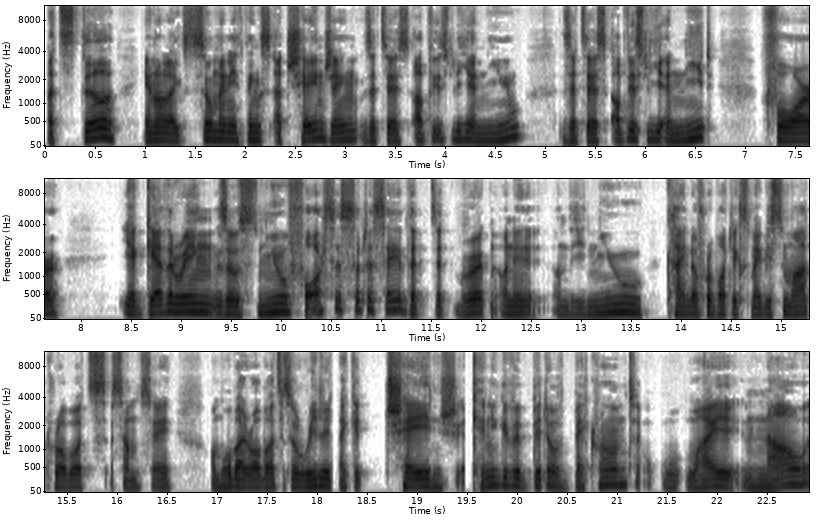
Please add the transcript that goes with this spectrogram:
but still you know, like so many things are changing that there's obviously a new, that there's obviously a need for yeah, gathering those new forces, so to say, that that work on a on the new kind of robotics, maybe smart robots, some say, or mobile robots. So really like a change. Can you give a bit of background why now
